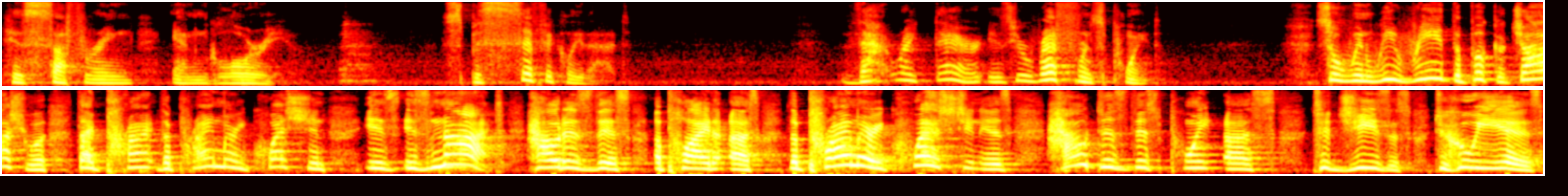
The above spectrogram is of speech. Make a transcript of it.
His suffering and glory specifically that. That right there is your reference point. So when we read the book of Joshua, the primary question is, is not how does this apply to us? The primary question is how does this point us to Jesus, to who he is,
